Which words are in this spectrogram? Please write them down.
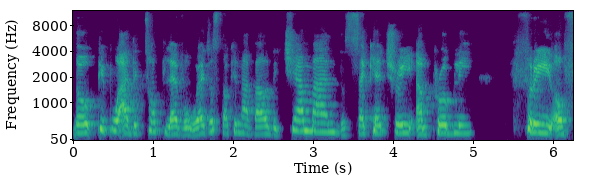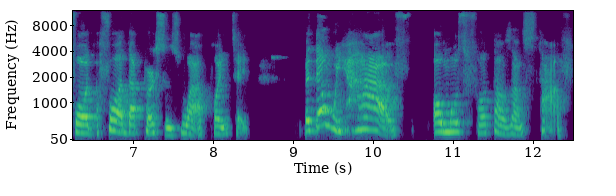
the people at the top level, we're just talking about the chairman, the secretary, and probably three or four, four other persons who are appointed. But then we have almost 4,000 staff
